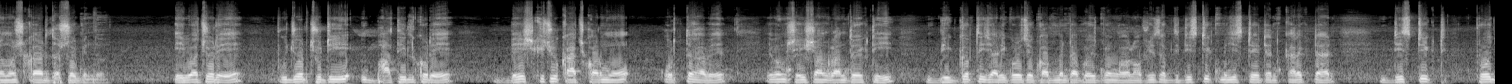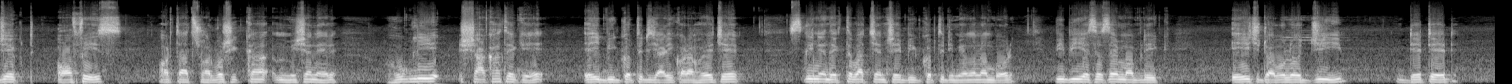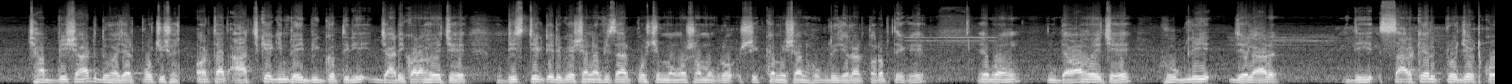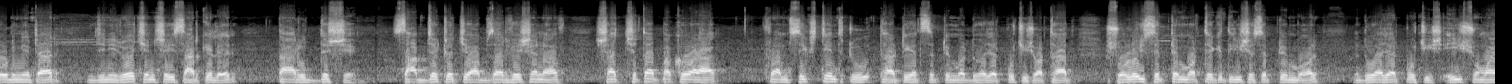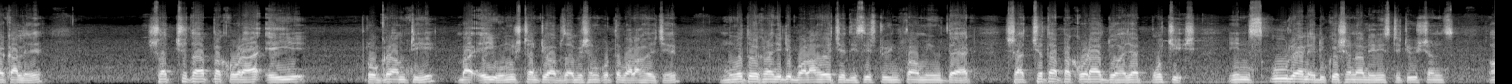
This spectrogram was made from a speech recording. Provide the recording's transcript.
নমস্কার দর্শকবৃন্দ। এই বছরে পুজোর ছুটি বাতিল করে বেশ কিছু কাজকর্ম করতে হবে এবং সেই সংক্রান্ত একটি বিজ্ঞপ্তি জারি করেছে government of West Bengal office of the district magistrate and collector district project office অর্থাৎ সর্বশিক্ষা মিশনের হুগলি শাখা থেকে এই বিজ্ঞপ্তিটি জারি করা হয়েছে। স্ক্রিনে দেখতে পাচ্ছেন সেই বিজ্ঞপ্তিটি memo number PBSSM oblique H double O G dated ছাব্বিশ আট দু হাজার পঁচিশ অর্থাৎ আজকে কিন্তু এই বিজ্ঞপ্তিটি জারি করা হয়েছে। ডিস্ট্রিক্ট এডুকেশন অফিসার পশ্চিমবঙ্গ সমগ্র শিক্ষা মিশন হুগলি জেলার তরফ থেকে এবং দেওয়া হয়েছে হুগলি জেলার দি সার্কেল প্রজেক্ট কোঅর্ডিনেটর যিনি রয়েছেন সেই সার্কেলের তার উদ্দেশ্যে। সাবজেক্ট হচ্ছে observation of Swachhta Pakhwada from sixteenth to thirtieth September দু পঁচিশ, অর্থাৎ ষোলোই সেপ্টেম্বর থেকে তিরিশে সেপ্টেম্বর দু হাজার পঁচিশ। এই সময়কালে স্বচ্ছতা পাকোড়া এই প্রোগ্রামটি বা এই অনুষ্ঠানটি অবজারভেশন করতে বলা হয়েছে। মূলত এখানে যেটি বলা হয়েছে this is to inform you that Swachhta Pakhwada দু হাজার পঁচিশ in school and educational institutions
